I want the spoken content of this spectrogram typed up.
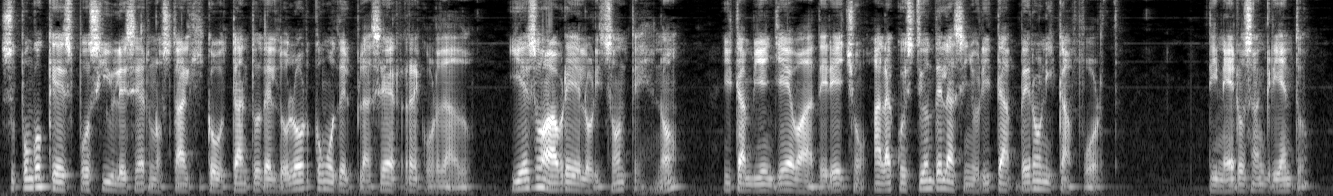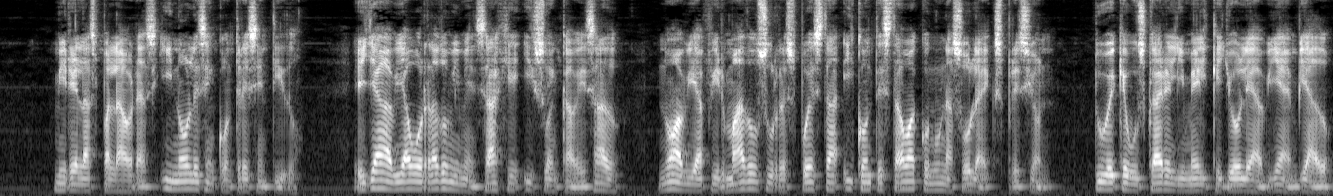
supongo que es posible ser nostálgico tanto del dolor como del placer recordado. Y eso abre el horizonte, ¿no? Y también lleva derecho a la cuestión de la señorita Verónica Ford. ¿Dinero sangriento? Miré las palabras y no les encontré sentido. Ella había borrado mi mensaje y su encabezado, no había firmado su respuesta y contestaba con una sola expresión. Tuve que buscar el email que yo le había enviado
